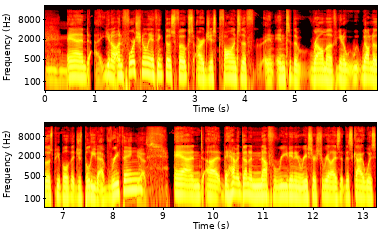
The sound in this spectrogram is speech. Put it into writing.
And uh, you know unfortunately I think those folks are just fall into the in, into the realm of you know we, we all know those people that just believe everything. Yes. and uh, they haven't done enough reading and research to realize that this guy was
